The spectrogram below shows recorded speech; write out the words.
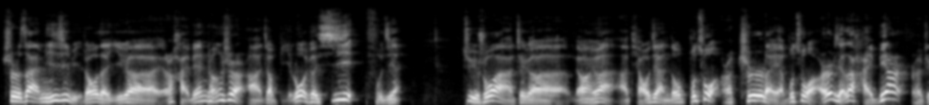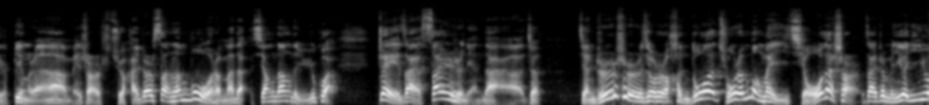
是在密西西比州的一个也是海边城市啊，叫比洛克西附近。据说啊，这个疗养院啊，条件都不错，说吃的也不错，而且在海边说这个病人啊，没事去海边散散步什么的，相当的愉快。这在三十年代啊，这简直是就是很多穷人梦寐以求的事儿。在这么一个医院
